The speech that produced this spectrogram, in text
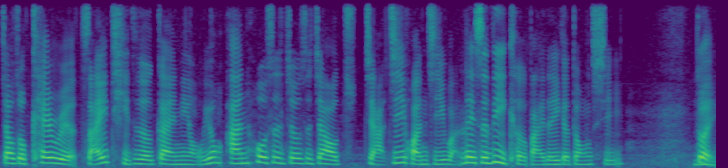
叫做 carrier 载体这个概念，我用氨或是就是叫甲基环基烷，类似立可白的一个东西。对，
